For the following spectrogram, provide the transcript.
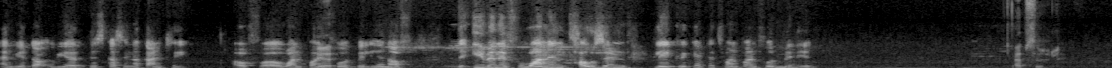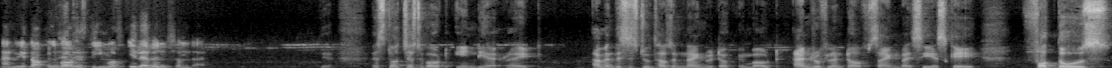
and we are ta- we are discussing a country of uh, 1.4 billion of the, even if one in thousand play cricket it's 1.4 million Absolutely. and we are talking But about a team of 11 from that Yeah, It's not just about India, right? I mean, this is 2009 we're talking about. Andrew Flintoff signed by CSK for those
